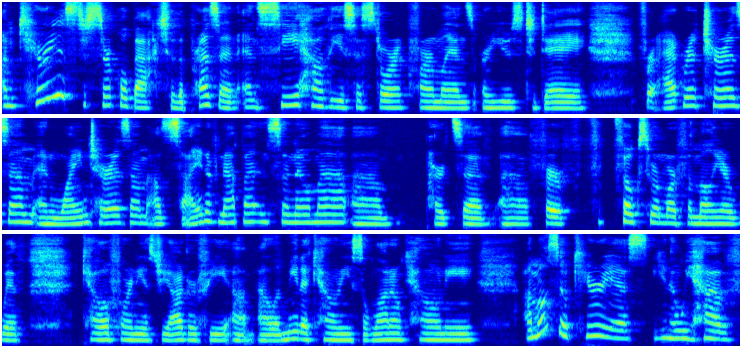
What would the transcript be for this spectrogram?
I'm curious to circle back to the present and see how these historic farmlands are used today for agritourism and wine tourism outside of Napa and Sonoma. Um, parts of uh, for f- folks who are more familiar with California's geography, um, Alameda County, Solano County, I'm also curious, you know, we have,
